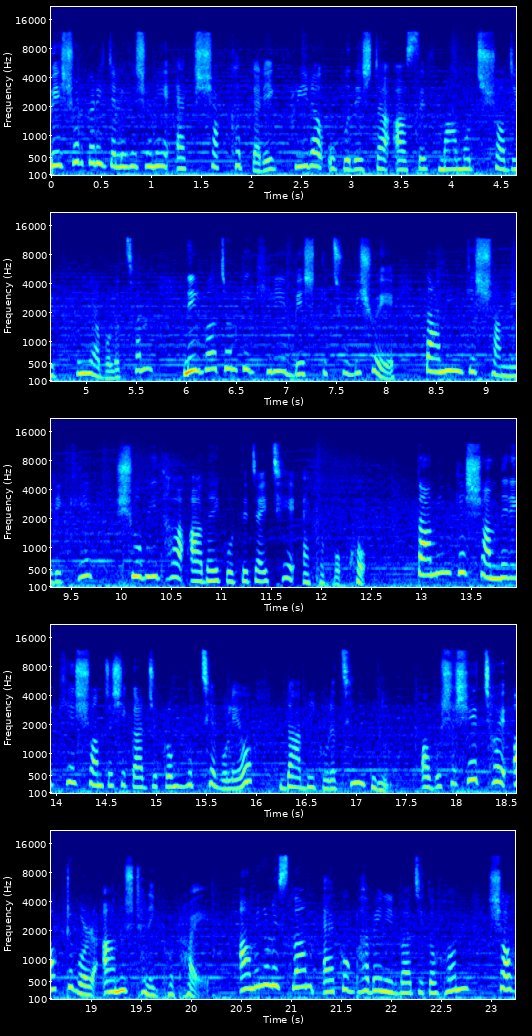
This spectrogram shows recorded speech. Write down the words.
বেসরকারি টেলিভিশনে এক সাক্ষাৎকারে ক্রীড়া উপদেষ্টা আসিফ মাহমুদ সজীব ভুঁইয়া বলেছেন, নির্বাচনকে ঘিরে বেশ কিছু বিষয়ে তামিমকে সামনে রেখে সুবিধা আদায় করতে চাইছে একটা পক্ষ। তামিমকে সামনে রেখে সন্ত্রাসী কার্যক্রম হচ্ছে বলেও দাবি করেছেন তিনি। অবশেষে ছয় অক্টোবর আনুষ্ঠানিক ভোট হয়। আমিনুল ইসলাম এককভাবে নির্বাচিত হন সহ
